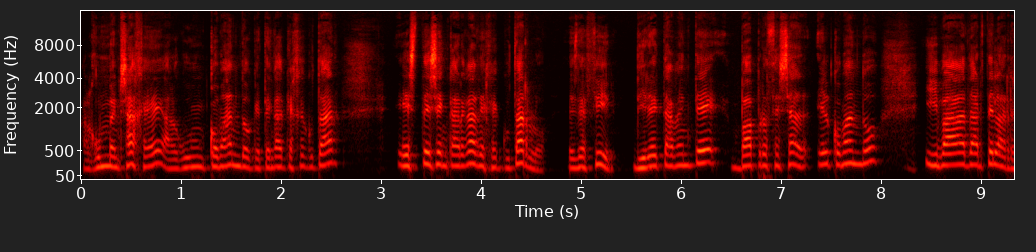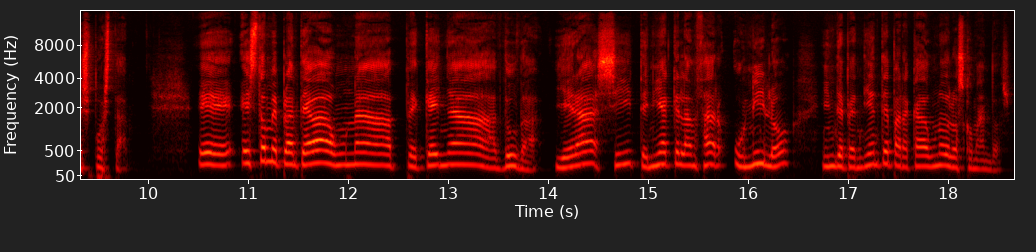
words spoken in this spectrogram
algún mensaje, algún comando que tenga que ejecutar, este se encarga de ejecutarlo. Es decir, directamente va a procesar el comando y va a darte la respuesta. Eh, esto me planteaba una pequeña duda y era si tenía que lanzar un hilo independiente para cada uno de los comandos.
